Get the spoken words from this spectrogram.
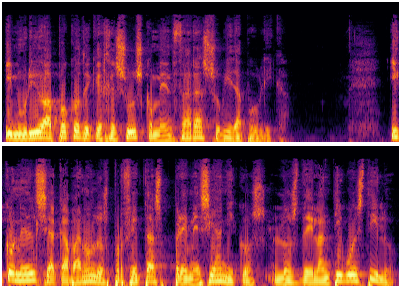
y murió a poco de que Jesús comenzara su vida pública. Y con él se acabaron los profetas premesiánicos, los del antiguo estilo,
